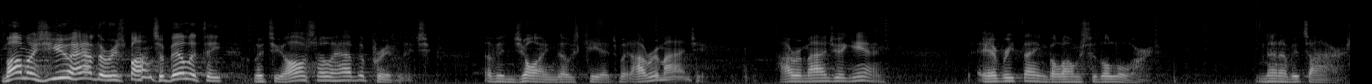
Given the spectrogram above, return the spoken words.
Mamas, you have the responsibility, but you also have the privilege of enjoying those kids. But I remind you, I remind you again, everything belongs to the Lord. None of it's ours.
